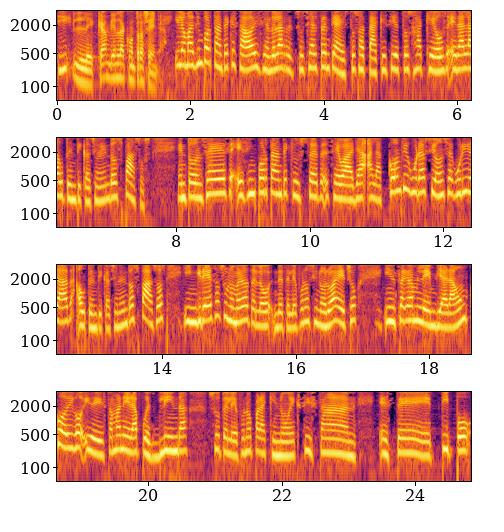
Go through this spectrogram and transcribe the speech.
y le cambien la contraseña. Y lo más importante que estaba diciendo la red social frente a estos ataques y estos hackeos era la autenticación en dos pasos. Entonces es importante que usted se vaya a la configuración, seguridad, autenticación en dos pasos, ingresa su número de, teléfono si no lo ha hecho, Instagram le enviará un código y de esta manera pues blinda su teléfono para que no existan este tipo,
